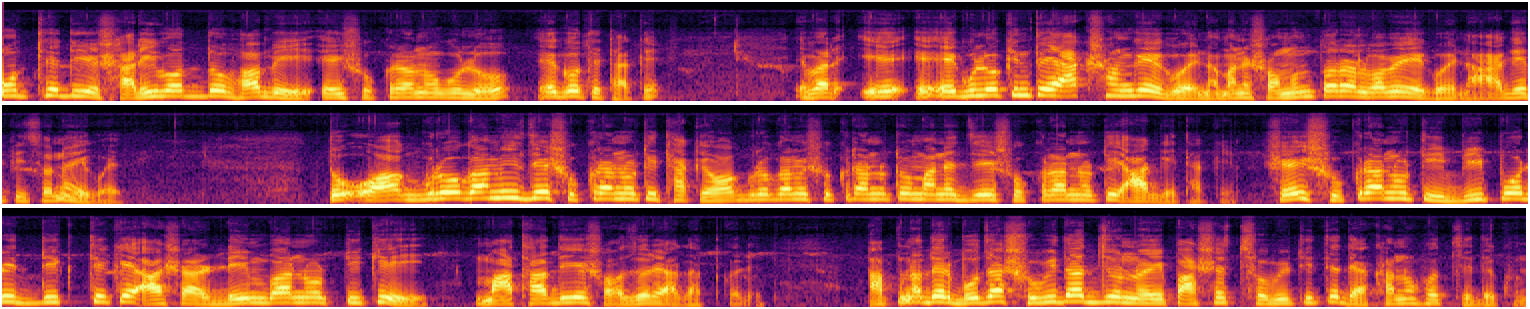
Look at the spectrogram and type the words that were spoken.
মধ্যে দিয়ে সারিবদ্ধভাবে এই শুক্রাণুগুলো এগোতে থাকে। এবার এগুলো কিন্তু একসঙ্গে এগোয় না মানে সমান্তরালভাবে এগোয় না, আগে পিছনে এগোয়। তো অগ্রগামী যে শুক্রাণুটি থাকে, অগ্রগামী শুক্রাণুটি মানে যে শুক্রাণুটি আগে থাকে। সেই শুক্রাণুটি বিপরীত দিক থেকে আসা ডিম্বাণুটিকে মাথা দিয়ে সজোরে আঘাত করে। আপনাদের বোঝার সুবিধার জন্য এই পাশের ছবিটিতে দেখানো হচ্ছে, দেখুন।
